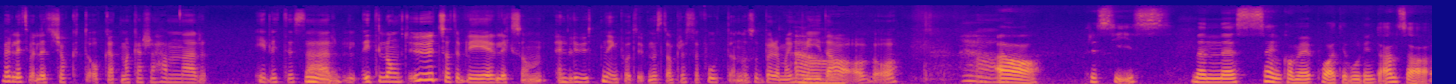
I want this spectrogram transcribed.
väldigt, väldigt tjockt och att man kanske hamnar i lite så här, Mm. lite långt ut så att det blir liksom en lutning på typ nästan pressa foten och så börjar man glida Ja. av. Och, ja. Ja, precis. Men eh, sen kom jag på att jag borde inte alls ha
